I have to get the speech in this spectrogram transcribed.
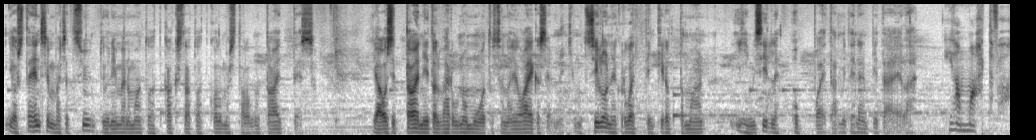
joista ensimmäiset syntyy nimenomaan 1200-1300-luvun taitteessa. Ja osittain niitä oli vähän runomuotoisena jo aikaisemminkin, mutta silloin niin ruvettiin kirjoittamaan ihmisille oppaita, miten heidän pitää elää. Ihan mahtavaa.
